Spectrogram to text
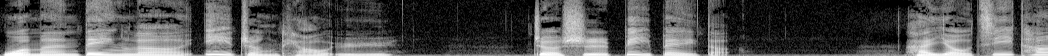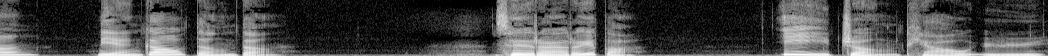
我们订了一整条鱼，这是必备的，还有鸡汤、年糕等等。Cera riba，一整条鱼，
